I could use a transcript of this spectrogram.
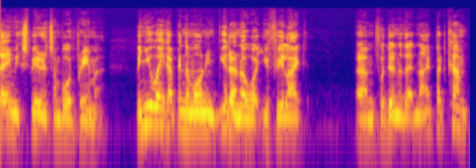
same experience on board Prima. When you wake up in the morning, you don't know what you feel like um, for dinner that night, but come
